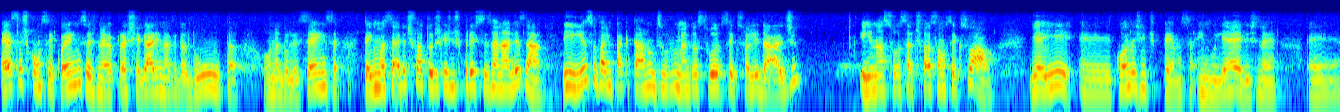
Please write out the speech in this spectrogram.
Essas consequências, né, para chegarem na vida adulta ou na adolescência, tem uma série de fatores que a gente precisa analisar. E isso vai impactar no desenvolvimento da sua sexualidade e na sua satisfação sexual. E aí, é, quando a gente pensa em mulheres, né, é,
